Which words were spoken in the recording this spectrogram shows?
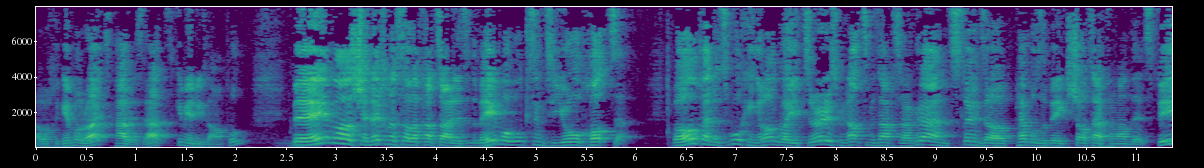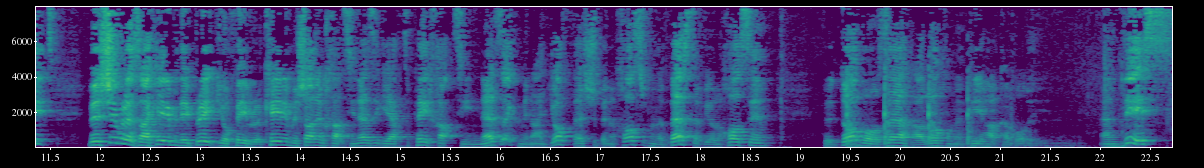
halacha gimel, right? How is that? Give me an example. Behema shenichnas ala chatzar, the behema walks into your chotzer. V'holchen, it's walking along the way, Yitzeroris, Minatzim, Mitachas Ragla, and stones are, pebbles are being shot out from under its feet. V'shivulas hakedim, they break your favorite kedim, Mishalim Chatzi Nezek, you have to pay Chatzi Nezek, Min HaYofesh, Shebin Chosim, from the best of your Nechosim, V'dobo zeh halocha min pi hakavodi. And this,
